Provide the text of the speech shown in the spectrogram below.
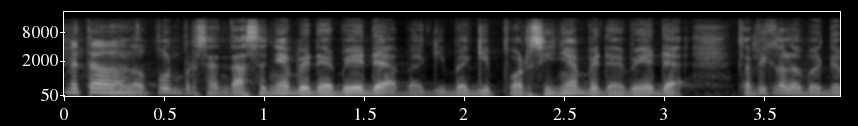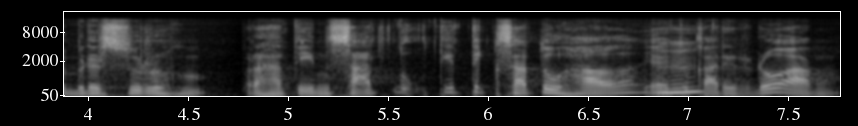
Betul. walaupun persentasenya beda-beda bagi-bagi porsinya beda-beda tapi kalau benar-benar suruh perhatiin satu titik satu hal yaitu mm-hmm. karir doang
